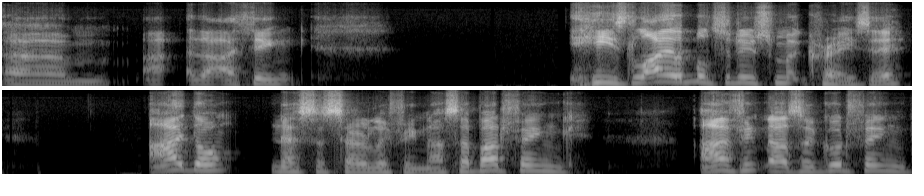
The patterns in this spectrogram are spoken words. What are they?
Um, I, that I think he's liable to do something crazy. I don't necessarily think that's a bad thing. I think that's a good thing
